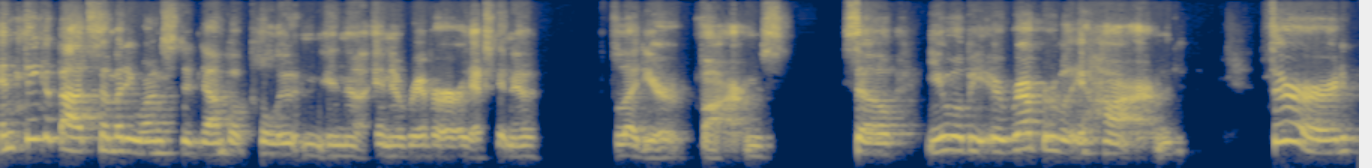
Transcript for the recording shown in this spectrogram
And think about somebody wants to dump a pollutant in a in a river that's going to flood your farms. So you will be irreparably harmed. Third,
